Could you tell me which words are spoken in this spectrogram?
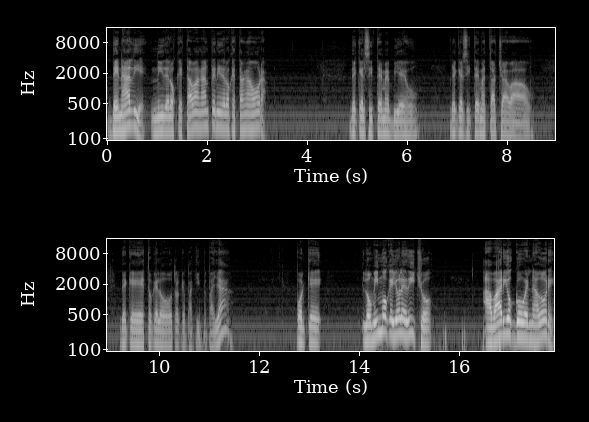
de nadie, ni de los que estaban antes ni de los que están ahora, de que el sistema es viejo, de que el sistema está chavado, de que esto, que lo otro, que para aquí, para allá. Porque lo mismo que yo le he dicho a varios gobernadores,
